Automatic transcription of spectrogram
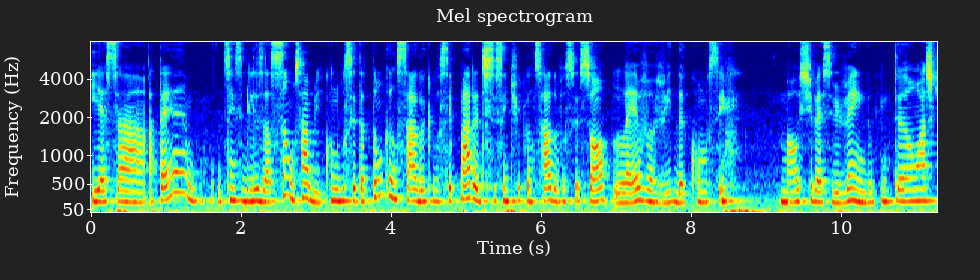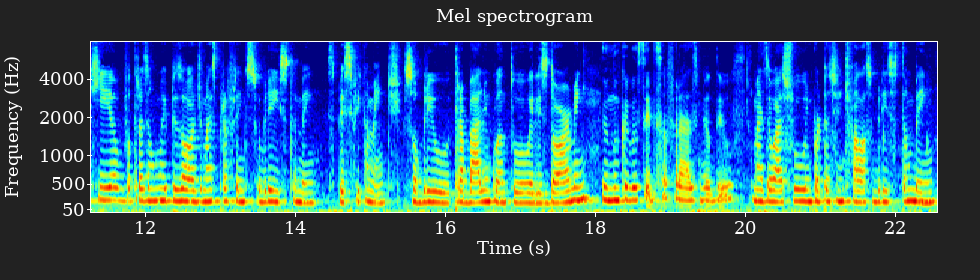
e essa até sensibilização, sabe? Quando você tá tão cansado que você para de se sentir cansado, você só leva a vida como se mal estivesse vivendo. Então, acho que eu vou trazer um episódio mais para frente sobre isso também, especificamente, sobre o trabalho enquanto eles dormem. Eu nunca gostei dessa frase, meu Deus. Mas eu acho importante a gente falar sobre isso também,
